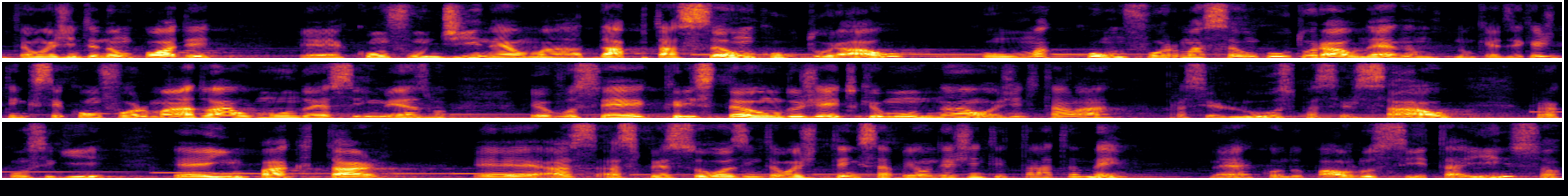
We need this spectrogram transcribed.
Então, a gente não pode é, confundir né, uma adaptação cultural com uma conformação cultural, né? Não, não, quer dizer que a gente tem que ser conformado, ah, o mundo é assim mesmo, eu vou ser cristão do jeito que o mundo. Não, a gente está lá para ser luz, para ser sal, para conseguir é, impactar é, as, as pessoas. Então a gente tem que saber onde a gente está também, né? Quando Paulo cita isso,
